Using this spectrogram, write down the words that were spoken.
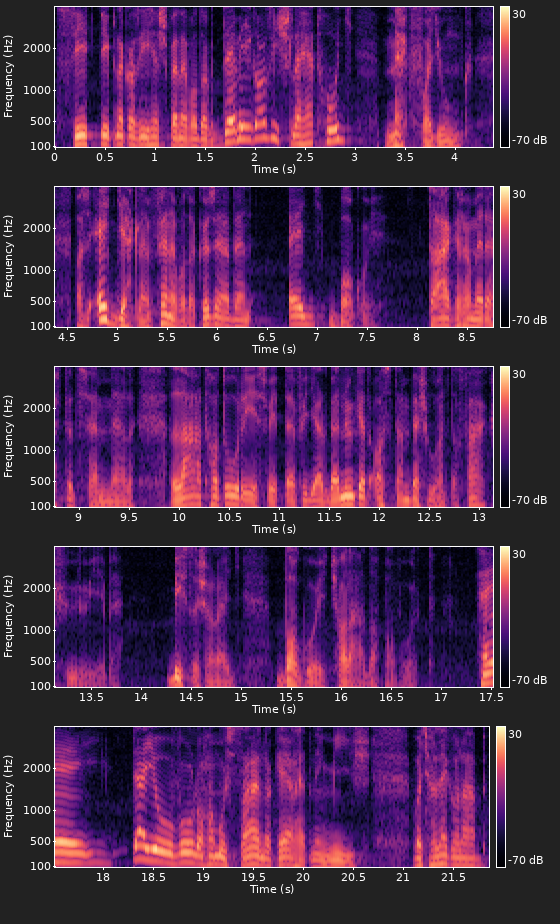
széttépnek az éhes fenevadak, de még az is lehet, hogy megfagyunk. Az egyetlen fenevad a közelben egy bagoly tágra meresztett szemmel, látható részvétel figyelt bennünket, aztán besuhant a fák sűrűjébe. Biztosan egy bagoly családapa volt. Hey, de jó volna, ha most szányra kelhetnénk mi is, vagy ha legalább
